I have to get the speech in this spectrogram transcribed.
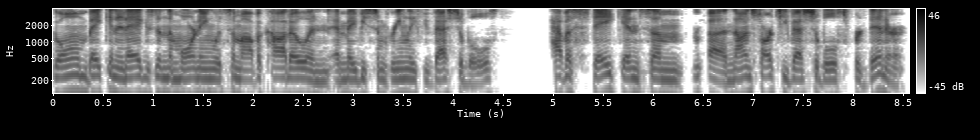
go on bacon and eggs in the morning with some avocado and, and maybe some green leafy vegetables, have a steak and some uh, non starchy vegetables for dinner,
